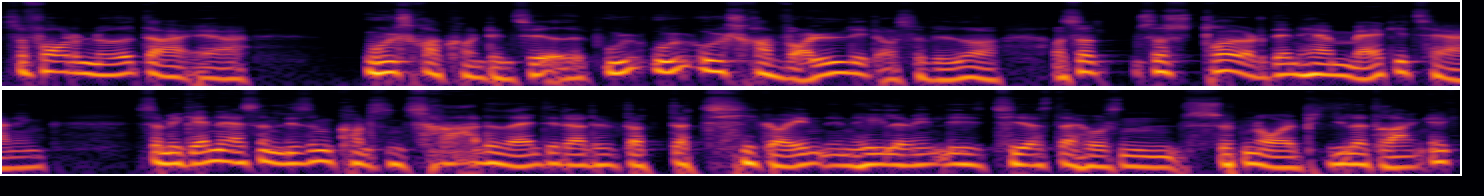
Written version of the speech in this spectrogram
så får du noget, der er ultrakondenseret, ultravoldeligt ultra voldeligt osv. Og, og så, så strøger du den her magiterning, som igen er sådan ligesom koncentratet af alt det der, der, der tigger ind en helt almindelig tirsdag hos en 17-årig pige dreng, ikke?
